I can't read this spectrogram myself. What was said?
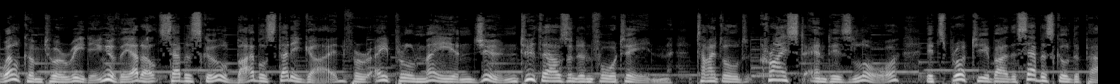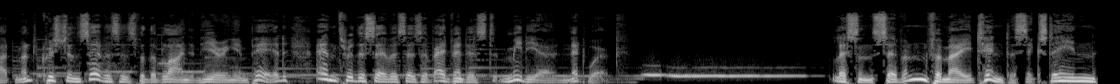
Welcome to a reading of the Adult Sabbath School Bible Study Guide for April, May, and June 2014, titled Christ and His Law. It's brought to you by the Sabbath School Department, Christian Services for the Blind and Hearing Impaired, and through the services of Adventist Media Network. Lesson 7 for May 10 to 16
